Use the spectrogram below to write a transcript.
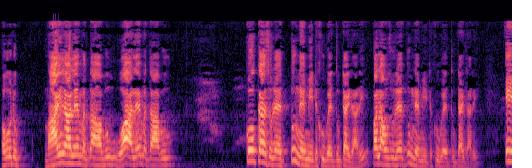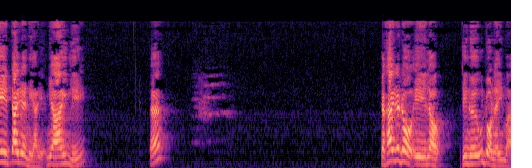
ဘဘတို့မိုင်းလာလည်းမတာဘူးဝါလည်းမတာဘူးကိုကန့်ဆိုလဲသူ့နယ်မြေတစ်ခုပဲသူတိုက်တာလေပလောင်ဆိုလဲသူ့နယ်မြေတစ်ခုပဲသူတိုက်တာလေအေးတိုက်တဲ့နေရာတွေအများကြီးလေဟမ် ရခိုင်တက်တော်အေးလောက်ဒီຫນွေဥတော်လည်းမှာ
